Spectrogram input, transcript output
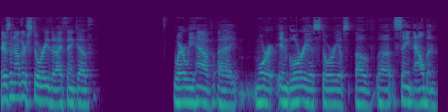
There's another story that I think of where we have a more inglorious story of, of uh, Saint Alban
